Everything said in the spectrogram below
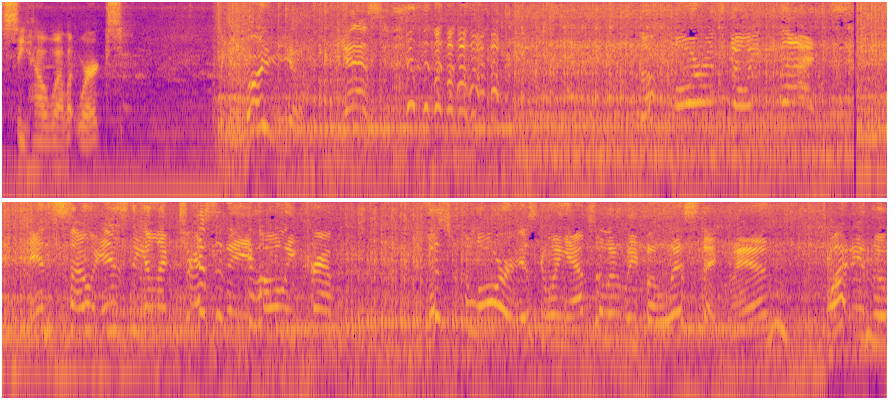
see how well it works. Yes! the floor is going nuts! And so is the electricity! Holy crap! This floor is going absolutely ballistic, man! What in the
